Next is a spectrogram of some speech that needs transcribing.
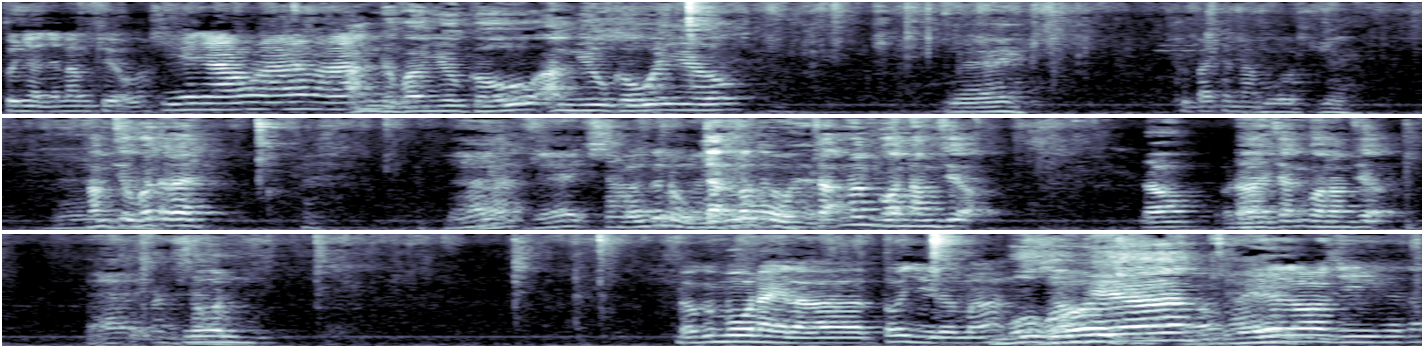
Tôi nhận cho 5 triệu đó. chia nhau ra mà. Ăn được bao nhiêu cấu ăn nhiêu cấu bấy nhiêu. Này. Tôi bắt cho năm. Một này. 5 triệu mất ở đây đấy đấy. Vẫn cứ đủ. chặn mất rồi. Chẵn vẫn còn 5 triệu. Đâu? Ở đây. Chẵn còn 5 triệu. Đấy luôn. đâu cái mô này là tôi gì rồi mà? Mua con Rồi. kia. Thế lo gì người ta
